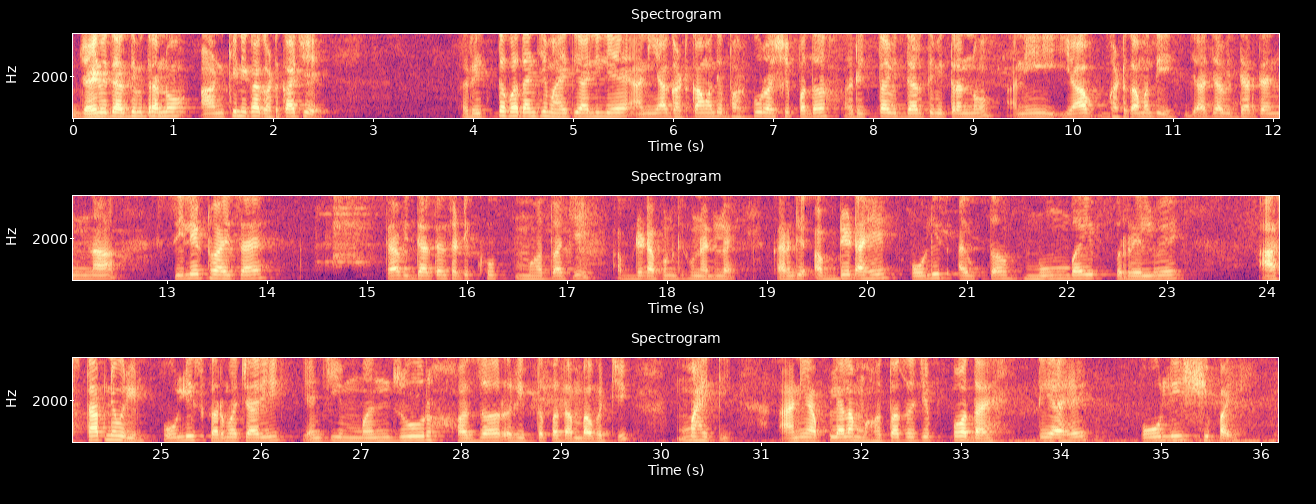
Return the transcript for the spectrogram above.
जैन विद्यार्थी मित्रांनो. आणखीन एका घटकाचे रिक्त पदांची माहिती आलेली आहे आणि या घटकामध्ये भरपूर असे पदं रिक्त विद्यार्थी मित्रांनो. आणि या घटकामध्ये ज्या ज्या विद्यार्थ्यांना सिलेक्ट व्हायचं आहे त्या विद्यार्थ्यांसाठी खूप महत्त्वाची अपडेट आपण घेऊन आलेलो आहे. कारण की अपडेट आहे पोलीस आयुक्त मुंबई रेल्वे आस्थापनेवरील पोलीस कर्मचारी यांची मंजूर हजर रिक्त पदांबाबतची. माहिती. आणि आपल्याला महत्त्वाचं जे पद आहे ते आहे पोलीस शिपाई.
